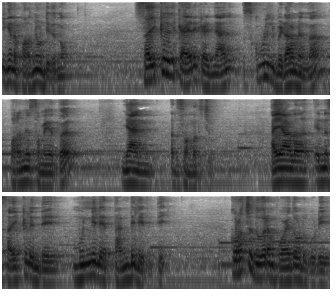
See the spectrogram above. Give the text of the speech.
ഇങ്ങനെ പറഞ്ഞുകൊണ്ടിരുന്നു. സൈക്കിളിൽ കയറി കഴിഞ്ഞാൽ സ്കൂളിൽ വിടാമെന്ന് പറഞ്ഞ സമയത്ത് ഞാൻ അത് സമ്മതിച്ചു. അയാൾ എന്നെ സൈക്കിളിന്റെ മുന്നിലെ തണ്ടിലിരുത്തി. കുറച്ച് ദൂരം പോയതോടുകൂടി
